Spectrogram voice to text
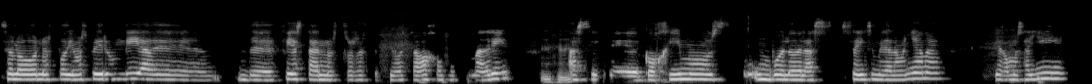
solo nos podíamos pedir un día de, de fiesta en nuestros respectivos trabajos aquí en Madrid. Así que cogimos un vuelo de las seis y media de la mañana, llegamos allí,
